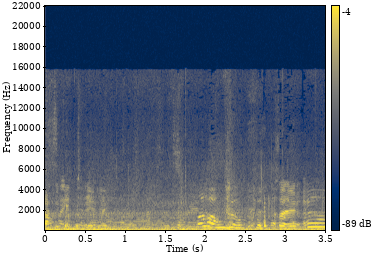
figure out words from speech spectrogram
so. Uh,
